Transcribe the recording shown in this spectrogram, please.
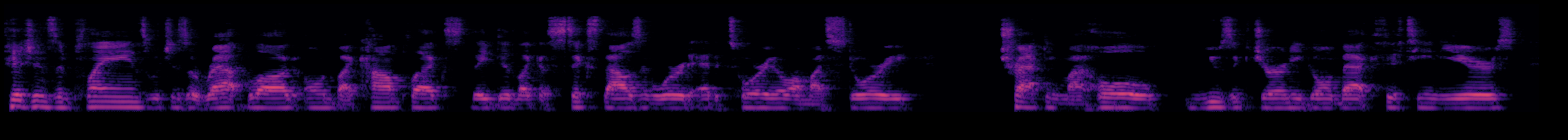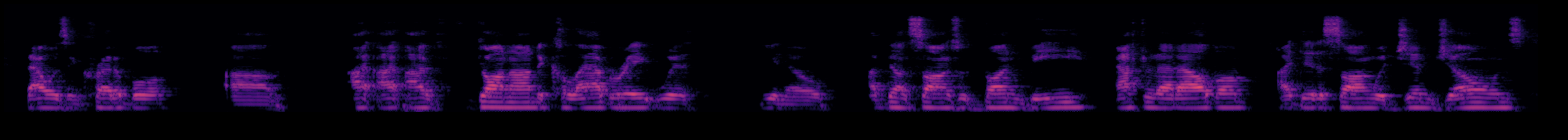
Pigeons and Planes, which is a rap blog owned by Complex. They did like a 6,000 word editorial on my story, tracking my whole music journey going back 15 years. That was incredible. Um, I, I, I've gone on to collaborate with, you know, I've done songs with Bun B after that album. I did a song with Jim Jones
